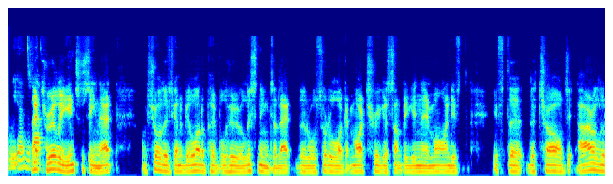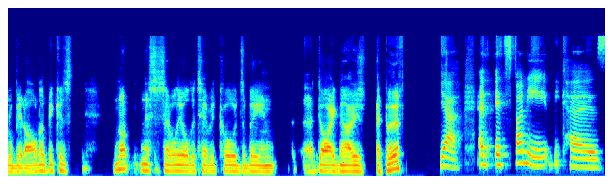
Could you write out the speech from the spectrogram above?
We ended That's up- really interesting that I'm sure there's going to be a lot of people who are listening to that that will sort of like it might trigger something in their mind if if the the child are a little bit older because not necessarily all the tethered cords are being uh, diagnosed at birth. Yeah, and it's funny because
